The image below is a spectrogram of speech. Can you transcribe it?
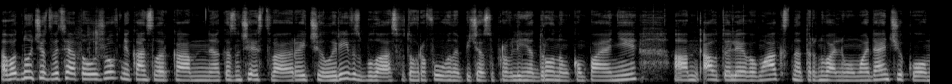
Водночас, 20 жовтня, канцлерка казначейства Рейчел Рівс була сфотографована під час управління дроном компанії Автолєва Макс на тренувальному майданчику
